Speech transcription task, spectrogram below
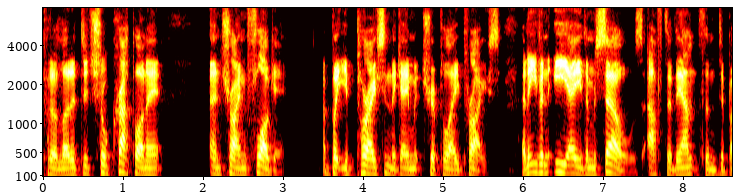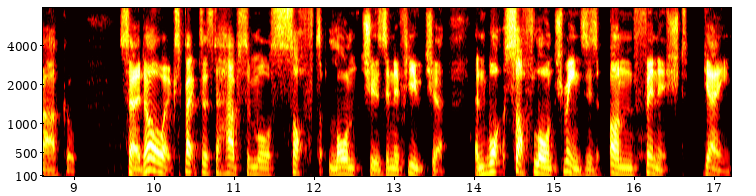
put a load of digital crap on it, and try and flog it. But you're pricing the game at AAA price, and even EA themselves, after the Anthem debacle, said, "Oh, expect us to have some more soft launches in the future." And what soft launch means is unfinished game.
